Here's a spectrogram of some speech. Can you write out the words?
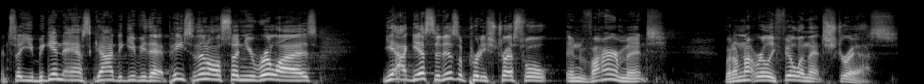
And so you begin to ask God to give you that peace. And then all of a sudden you realize, yeah, I guess it is a pretty stressful environment, but I'm not really feeling that stress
